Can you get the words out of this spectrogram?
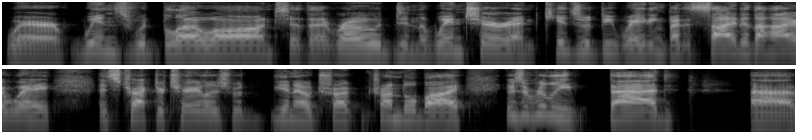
where winds would blow onto the road in the winter and kids would be waiting by the side of the highway as tractor trailers would you know tr- trundle by. It was a really bad uh,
